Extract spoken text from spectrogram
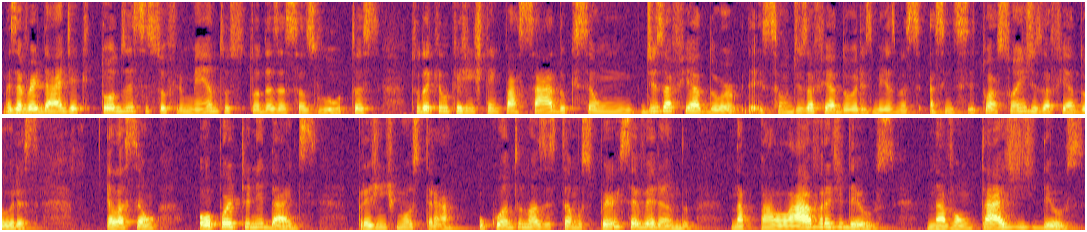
Mas a verdade é que todos esses sofrimentos, todas essas lutas, tudo aquilo que a gente tem passado que são desafiador, são desafiadores mesmo, assim, situações desafiadoras, elas são oportunidades para a gente mostrar o quanto nós estamos perseverando na palavra de Deus na vontade de Deus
